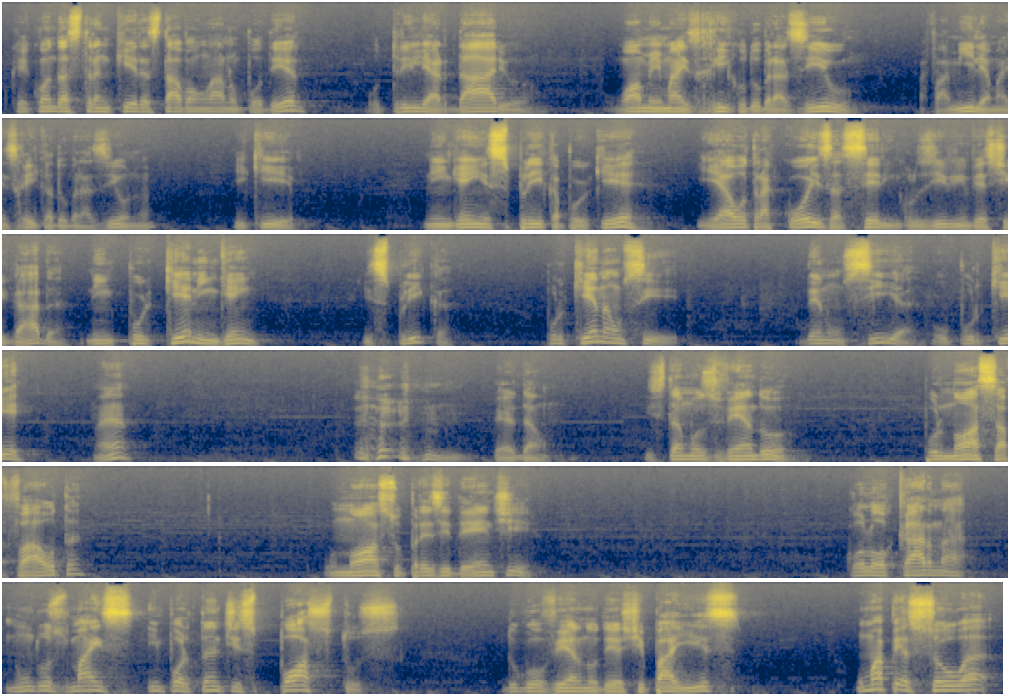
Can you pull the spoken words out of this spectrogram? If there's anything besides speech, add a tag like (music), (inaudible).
porque quando as tranqueiras estavam lá no poder, o trilhardário, o homem mais rico do Brasil, a família mais rica do Brasil, né? e que ninguém explica por quê, e é outra coisa ser inclusive investigada, nem por que ninguém explica, por que não se denuncia o porquê, né? (coughs) Perdão. Estamos vendo por nossa falta o nosso presidente colocar na num dos mais importantes postos do governo deste país, uma pessoa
